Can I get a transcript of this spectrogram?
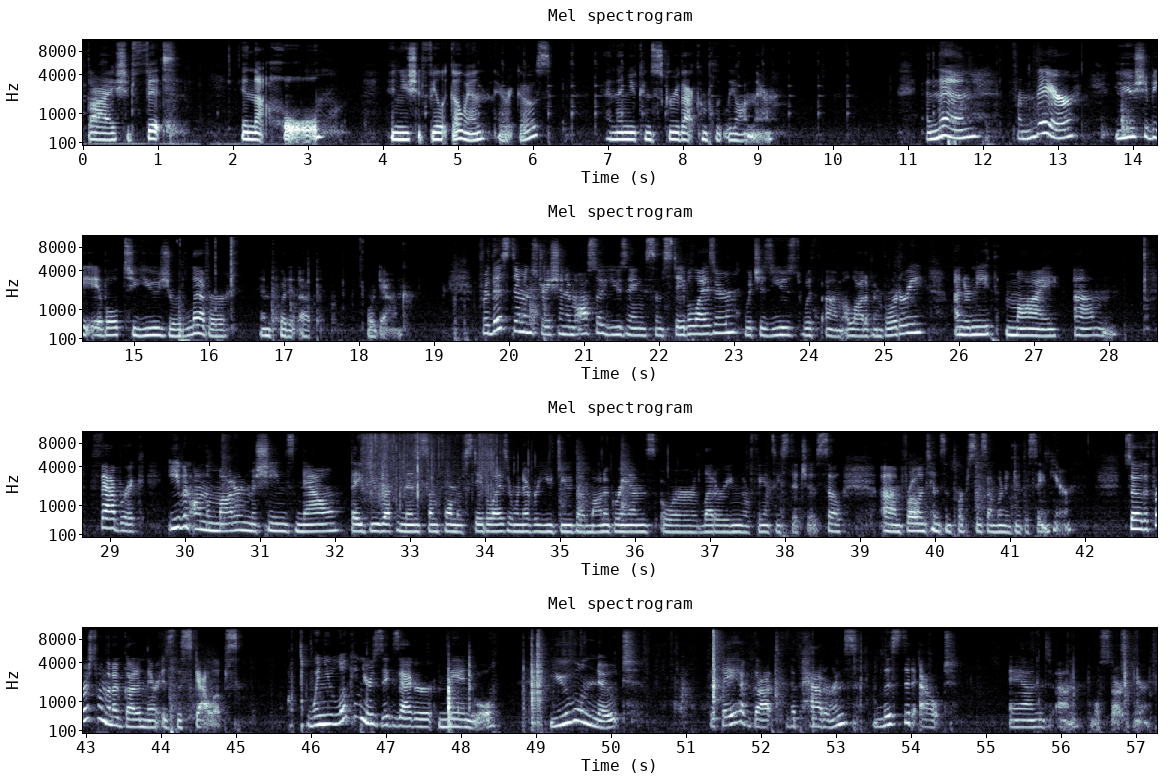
guy should fit in that hole and you should feel it go in. There it goes. And then you can screw that completely on there. And then from there, you should be able to use your lever and put it up or down. For this demonstration, I'm also using some stabilizer, which is used with um, a lot of embroidery underneath my um, fabric. Even on the modern machines now, they do recommend some form of stabilizer whenever you do the monograms or lettering or fancy stitches. So um, for all intents and purposes, I'm going to do the same here. So the first one that I've got in there is the scallops. When you look in your zigzagger manual, you will note that they have got the patterns listed out and um, we'll start here.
